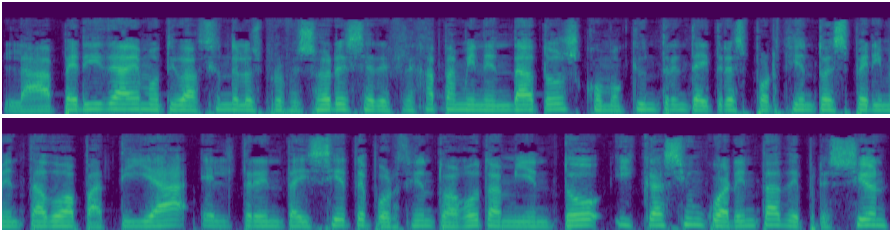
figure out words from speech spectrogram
La pérdida de motivación de los profesores se refleja también en datos como que un 33% ha experimentado apatía, el 37% agotamiento y casi un 40% depresión.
